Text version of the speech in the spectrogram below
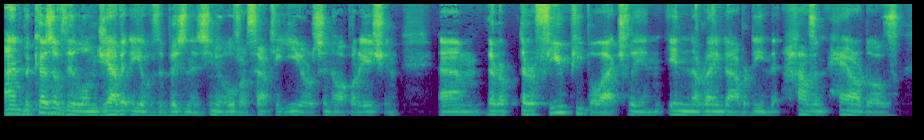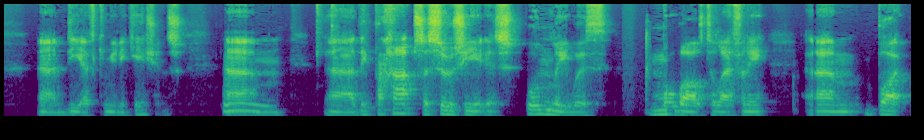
and because of the longevity of the business, you know, over 30 years in operation, um, there are there are few people actually in in around Aberdeen that haven't heard of uh, DF Communications. Mm. Um, uh, they perhaps associate us only with mobile telephony, um, but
